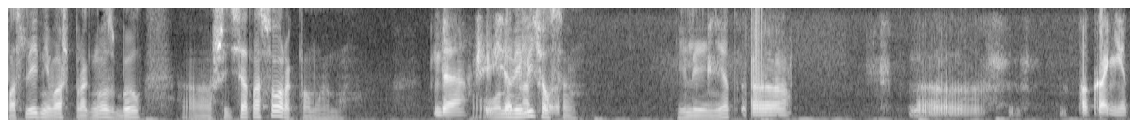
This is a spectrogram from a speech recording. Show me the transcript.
Последний ваш прогноз был 60 э, на 40, по-моему. Да. Он увеличился или нет? Э, э, пока нет.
